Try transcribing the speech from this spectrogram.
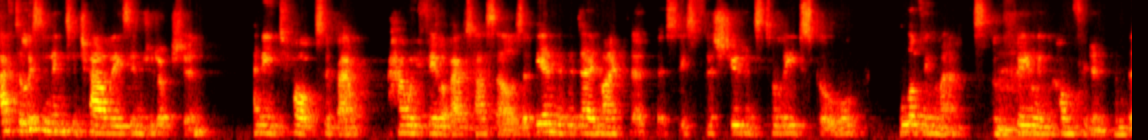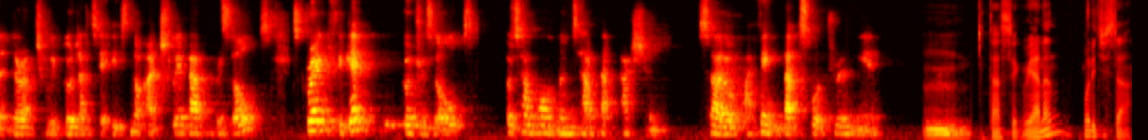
after listening to Charlie's introduction, and he talks about how we feel about ourselves, at the end of the day, my purpose is for students to leave school loving maths and Mm. feeling confident and that they're actually good at it. It's not actually about the results. It's great if you get good results, but I want them to have that passion. So I think that's what drew me in. Mm, fantastic. Rhiannon, what did you start?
